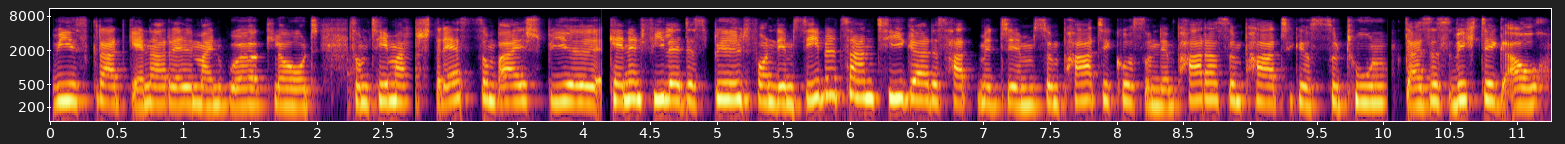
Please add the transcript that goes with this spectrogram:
wie ist gerade generell mein Workload. Zum Thema Stress zum Beispiel kennen viele das Bild von dem Säbelzahntiger. Das hat mit dem Sympathikus und dem Parasympathikus zu tun. Da ist es wichtig, auch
